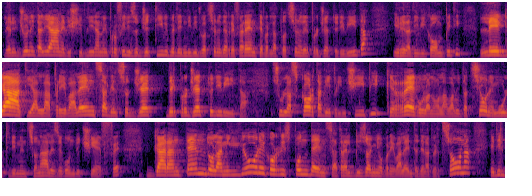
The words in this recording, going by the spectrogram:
Le regioni italiane disciplinano i profili soggettivi per l'individuazione del referente per l'attuazione del progetto di vita, i relativi compiti, legati alla prevalenza del, soggetto, del progetto di vita, sulla scorta dei principi che regolano la valutazione multidimensionale secondo il CF, garantendo la migliore corrispondenza tra il bisogno prevalente della persona ed il,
